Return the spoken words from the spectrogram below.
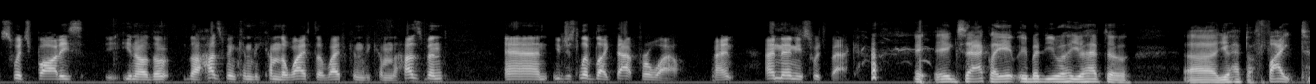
switch bodies. You know, the the husband can become the wife, the wife can become the husband, and you just live like that for a while, right? And then you switch back. exactly, it, but you you have to uh, you have to fight,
